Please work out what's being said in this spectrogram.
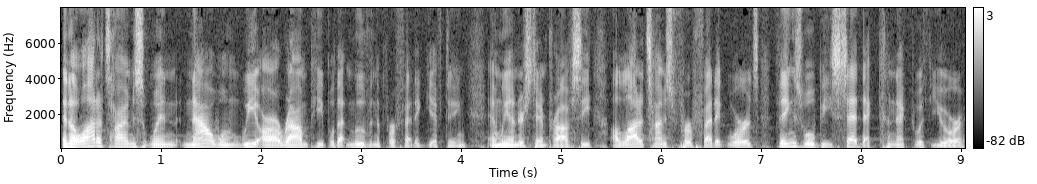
And a lot of times, when now, when we are around people that move in the prophetic gifting and we understand prophecy, a lot of times, prophetic words, things will be said that connect with your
